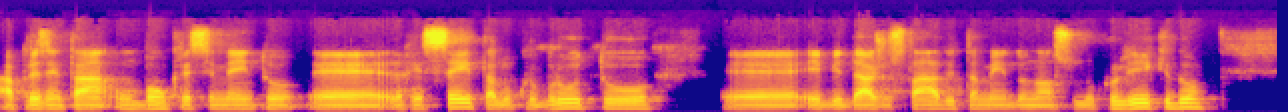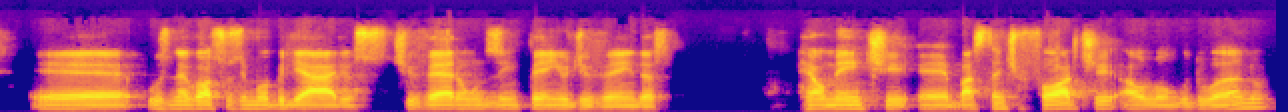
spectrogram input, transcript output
apresentar um bom crescimento é, receita, lucro bruto, é, EBITDA ajustado e também do nosso lucro líquido. É, os negócios imobiliários tiveram um desempenho de vendas realmente é, bastante forte ao longo do ano.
